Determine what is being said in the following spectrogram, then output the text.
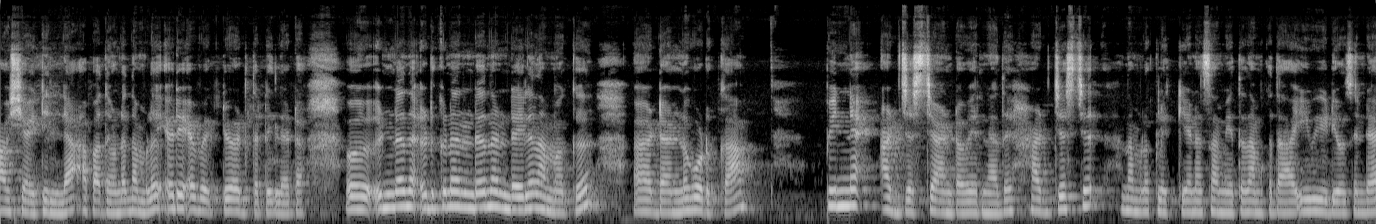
ആവശ്യമായിട്ടില്ല. അപ്പോൾ അതുകൊണ്ട് നമ്മൾ ഒരു എഫക്റ്റും എടുത്തിട്ടില്ല കേട്ടോ ഉണ്ട് ഉണ്ടെന്ന് എടുക്കണമെന്നുണ്ടെങ്കിൽ നമുക്ക് ഡണ്ണ് കൊടുക്കാം. പിന്നെ അഡ്ജസ്റ്റ് ആണ് കേട്ടോ വരുന്നത്. അഡ്ജസ്റ്റ് നമ്മൾ ക്ലിക്ക് ചെയ്യുന്ന സമയത്ത് നമുക്കിതാ ഈ വീഡിയോസിന്റെ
